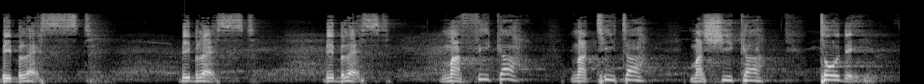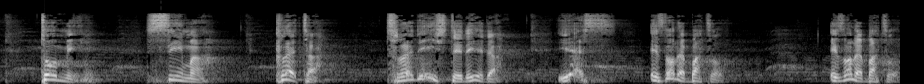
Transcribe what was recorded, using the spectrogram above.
Be blessed. Be blessed. Be blessed. Mafika, Matita, Mashika, Tode, Tomi, Sima, Kleta, Tradistededa. Yes, it's not a battle. It's not a battle.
